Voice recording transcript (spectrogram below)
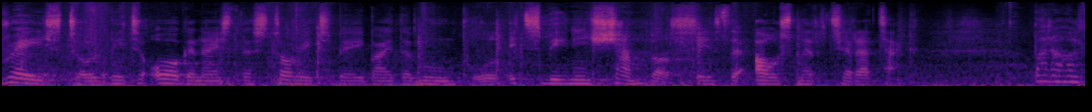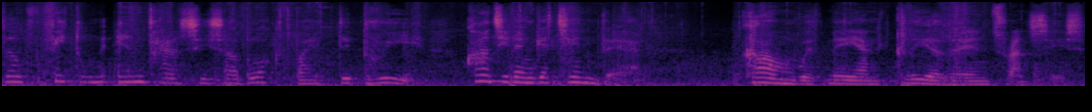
Grace told me to organize the storage bay by the moon pool. It's been in shambles since the Ausmerzer attack. But although Fitun entrances are blocked by debris, can't even get in there. Come with me and clear the entrances.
